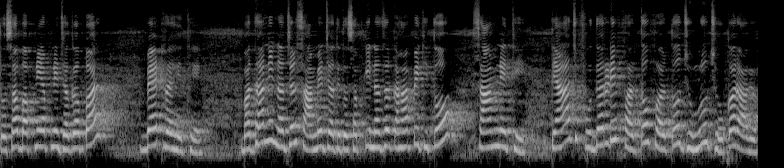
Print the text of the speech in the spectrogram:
તો સબ अपनी अपनी जगह पर बैठ रहे थे બધાની નજર સામે જ હતી તો સબકી નજર કહાં પે થી તો સામને થી ત્યાં જ ફુદરડી ફરતો ફરતો ઝુમરૂ જોકર આવ્યો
